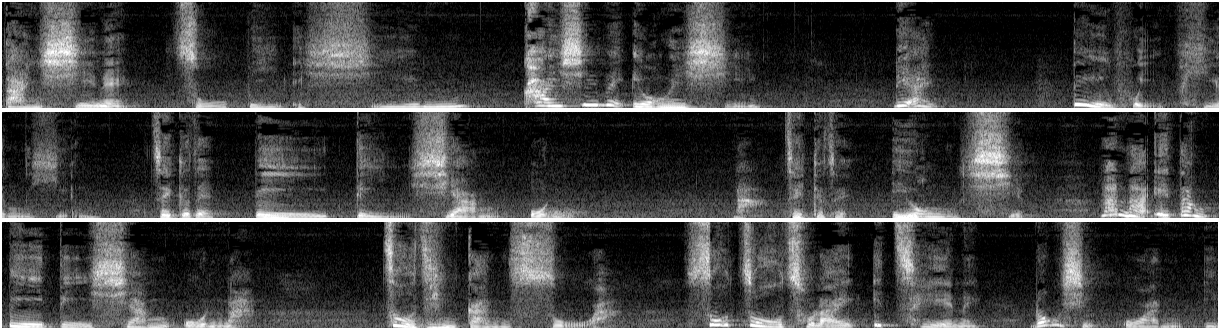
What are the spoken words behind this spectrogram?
但是呢，慈悲的心开始要用的时，你爱智慧平衡，这叫做彼地相温。那这叫做用心。咱若会当彼地相温呐，做人间事啊，所做出来一切呢，拢是万用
